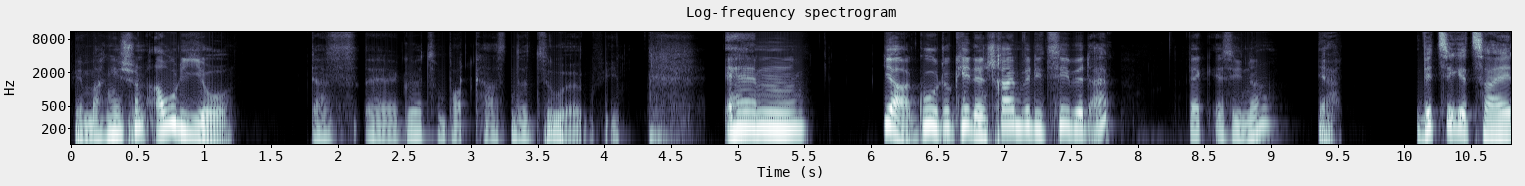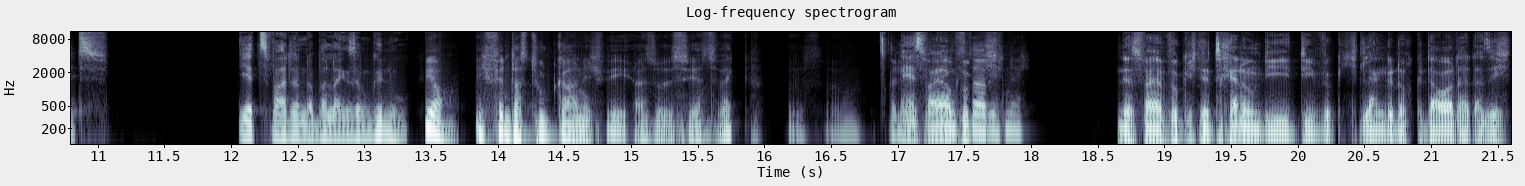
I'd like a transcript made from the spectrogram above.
Wir machen hier schon Audio. Das äh, gehört zum Podcasten dazu irgendwie. Ähm, ja, gut, okay, dann schreiben wir die Cebit ab. Weg ist sie, ne? Witzige Zeit. Jetzt war dann aber langsam genug. Ja, ich finde, das tut gar nicht weh. Also ist jetzt weg. Ist, äh, Nee, es war ja wirklich-. Das war ja wirklich eine Trennung, die, die wirklich lang genug gedauert hat. Also ich,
